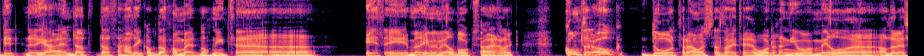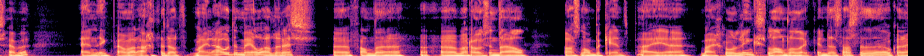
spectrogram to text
Dit, ja, en dat, dat had ik op dat moment nog niet... in in mijn mailbox eigenlijk. Komt er ook door trouwens dat wij tegenwoordig een nieuwe mailadres hebben. En ik kwam erachter dat mijn oude mailadres eh, van de eh, Roosendaal was nog bekend bij, eh, bij GroenLinks landelijk. En dat was dan ook een Oh,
